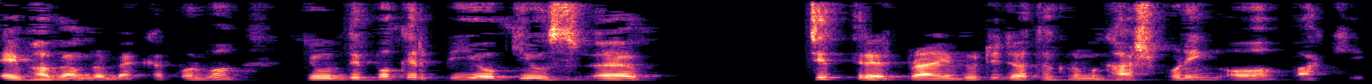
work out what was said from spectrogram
এইভাবে আমরা ব্যাখ্যা করব। যে উদ্দীপকের পি ও কিউ চিত্রের প্রাণী দুটি যথাক্রমে ঘাসফড়িং ও পাখি।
